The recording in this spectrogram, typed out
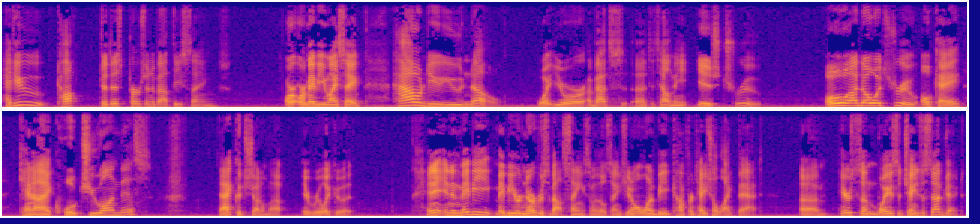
Have you talked to this person about these things? Or, or maybe you might say, How do you know what you're about to, uh, to tell me is true? Oh, I know what's true. Okay, can I quote you on this? That could shut them up. It really could. And, and maybe maybe you're nervous about saying some of those things. You don't want to be confrontational like that. Um, here's some ways to change the subject.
